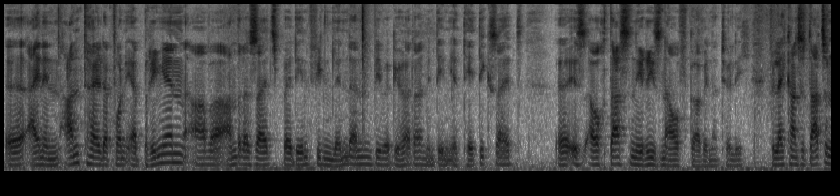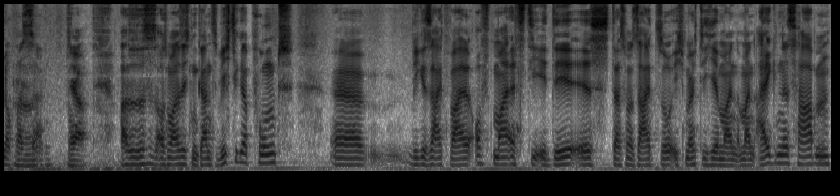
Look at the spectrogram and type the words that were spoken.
einen Anteil davon erbringen. Aber andererseits bei den vielen Ländern, wie wir gehört haben, in denen ihr tätig seid, ist auch das eine Riesenaufgabe natürlich. Vielleicht kannst du dazu noch was sagen. Ja, also das ist aus meiner Sicht ein ganz wichtiger Punkt. Äh, wie gesagt, weil oftmals die Idee ist, dass man sagt, so, ich möchte hier mein, mein eigenes haben.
